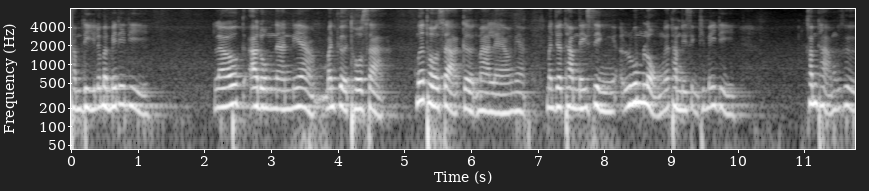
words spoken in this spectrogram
ทำดีแล้วมันไม่ได้ดี แล้วอารมณ์นั้นเนี่ยมันเกิดโทสะเมื่อโทสะเกิดมาแล้วเนี่ย มันจะทำในสิ่งรุ่มหลงและทำในสิ่งที่ไม่ดีคำถามก็คือ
